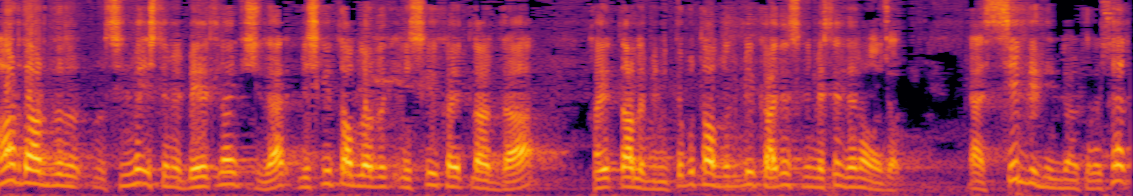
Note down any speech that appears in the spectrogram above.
ard arda silme işlemi belirtilen kişiler, ilişkili tablolardaki ilişkili kayıtlarda, kayıtlarla birlikte bu tablodaki bir kaydın silinmesine neden olacak. Yani sil dediğimde arkadaşlar,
